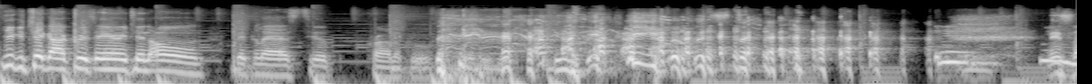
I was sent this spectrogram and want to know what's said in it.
you, can check out Chris Arrington on the Glass Tip Chronicles. Listen,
